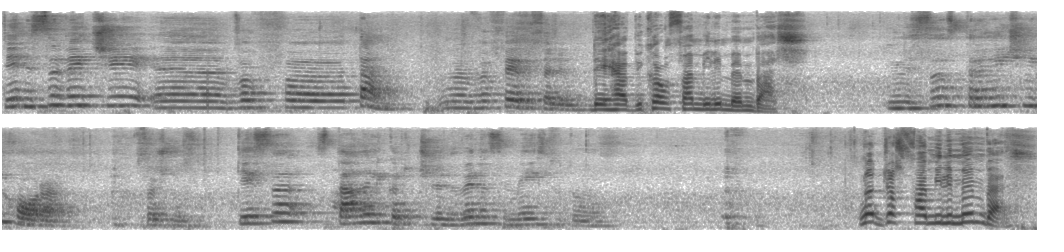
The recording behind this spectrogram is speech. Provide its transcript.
Те не са вече е, в, е, там, е, в Ерусалим. They have become family members. Не са странични хора, всъщност. Те са станали като членове на семейството му. Not just family members.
